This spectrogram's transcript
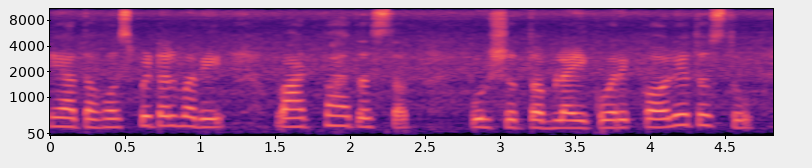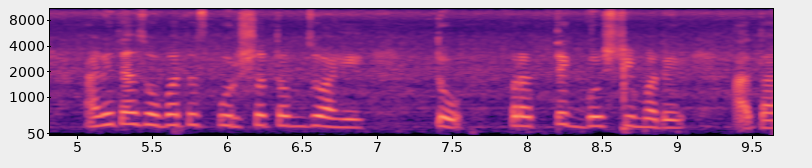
हे आता हॉस्पिटलमध्ये वाट पाहत असतात. पुरुषोत्तमला एकवर एक कॉल येत असतो आणि त्यासोबतच पुरुषोत्तम जो आहे तो प्रत्येक गोष्टीमध्ये आता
